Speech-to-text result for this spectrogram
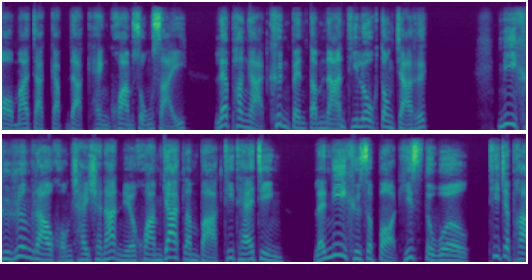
ออกมาจากกับดักแห่งความสงสัย และผงาดขึ้นเป็นตำนานที่โลกต้องจารึก นี่คือเรื่องราวของชัยชนะเหนือความยากลำบากที่แท้จริง และนี่คือ Sport His the World ที่จะพา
